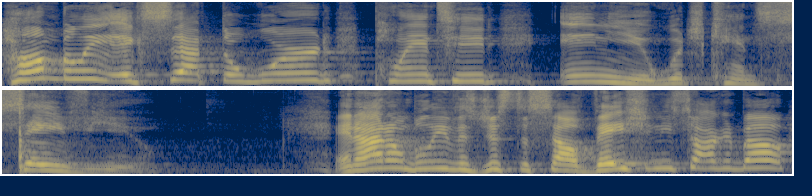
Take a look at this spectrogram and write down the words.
Humbly accept the word planted in you, which can save you. And I don't believe it's just the salvation he's talking about,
